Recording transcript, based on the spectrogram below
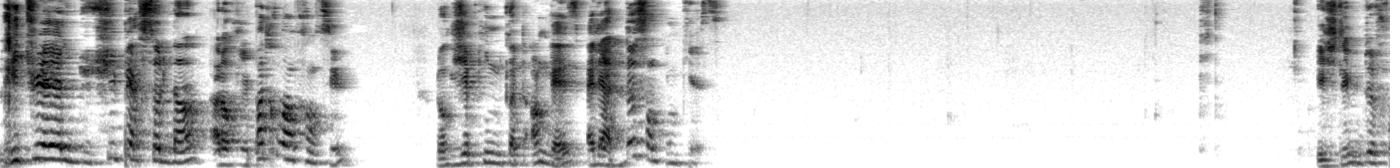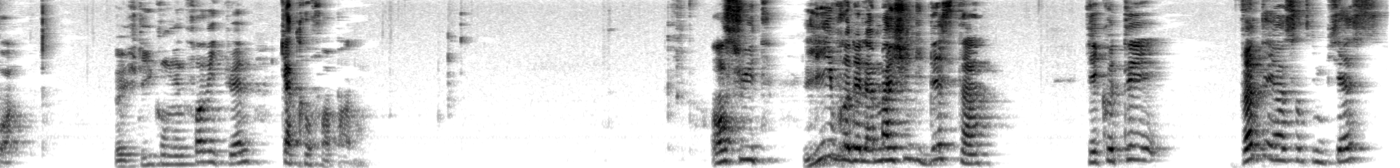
Rituel du super soldat. Alors, je l'ai pas trouvé en français. Donc, j'ai pris une cote anglaise. Elle est à 2 centimes pièce. Et je l'ai eu deux fois. Euh, je l'ai eu combien de fois rituel? Quatre fois, pardon. Ensuite, livre de la magie du destin, qui est coté 21 centimes pièce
